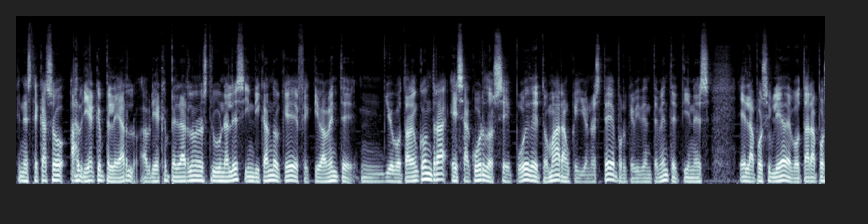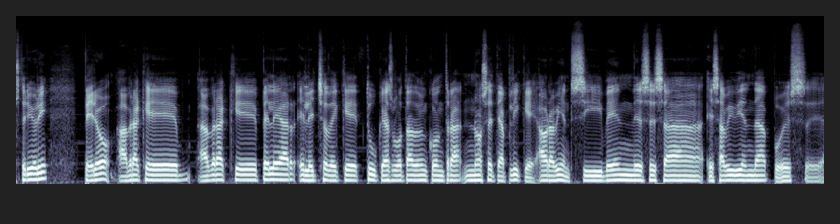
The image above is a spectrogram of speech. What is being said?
En este caso habría que pelearlo, habría que pelearlo en los tribunales indicando que efectivamente mm, yo he votado en contra, ese acuerdo se puede tomar aunque yo no esté, porque evidentemente tienes eh, la posibilidad de votar a posteriori, pero habrá que, habrá que pelear el hecho de que tú que has votado en contra no se te aplique. Ahora bien, si vendes esa, esa vivienda, pues eh,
